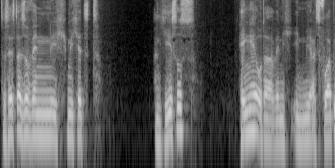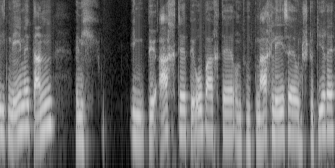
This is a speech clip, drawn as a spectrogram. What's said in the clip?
Das heißt also, wenn ich mich jetzt an Jesus hänge oder wenn ich ihn mir als Vorbild nehme, dann, wenn ich ihn beachte, beobachte und, und nachlese und studiere,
